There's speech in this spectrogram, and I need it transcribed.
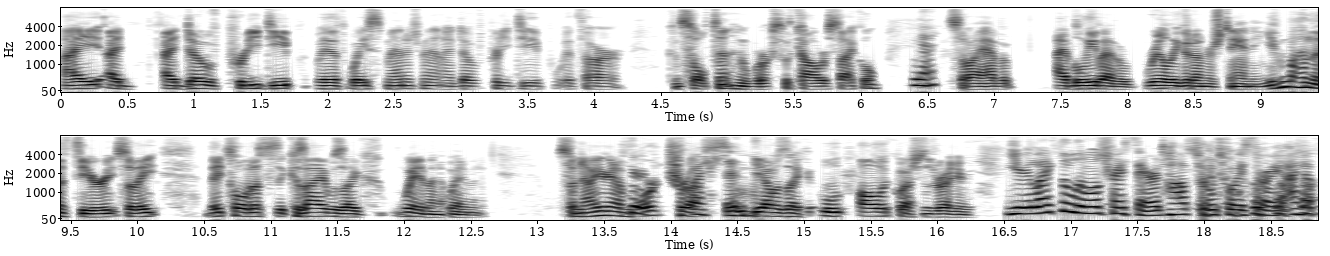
I I I dove pretty deep with waste management. I dove pretty deep with our consultant who works with Cal Recycle. Okay. So I have a I believe I have a really good understanding, even behind the theory. So they they told us because I was like, wait a minute, wait a minute. So now you're gonna have Your more trucks. Yeah, I was like, all the questions right here. You're like the little Triceratops from Toy Story. I have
